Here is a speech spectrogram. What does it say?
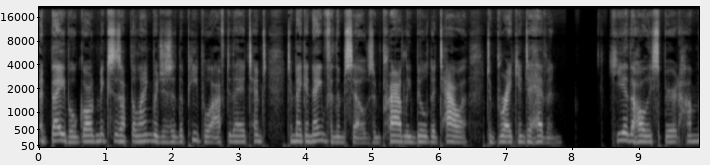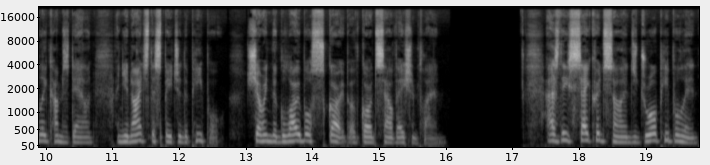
At Babel, God mixes up the languages of the people after they attempt to make a name for themselves and proudly build a tower to break into heaven. Here, the Holy Spirit humbly comes down and unites the speech of the people, showing the global scope of God's salvation plan. As these sacred signs draw people in,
